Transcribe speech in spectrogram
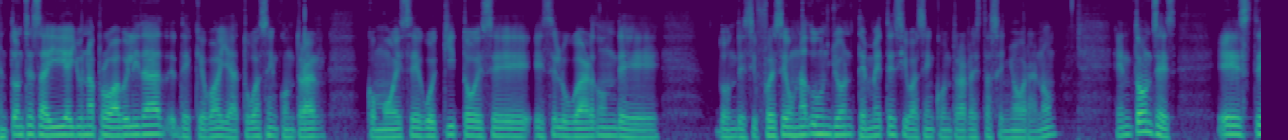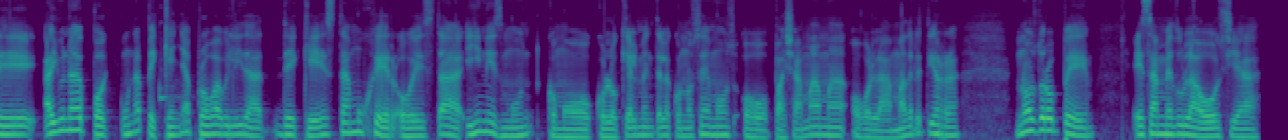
Entonces ahí hay una probabilidad de que vaya, tú vas a encontrar como ese huequito, ese, ese lugar donde, donde si fuese una dungeon te metes y vas a encontrar a esta señora, ¿no? Entonces, este, hay una, una pequeña probabilidad de que esta mujer o esta Inismun, como coloquialmente la conocemos, o Pachamama o la Madre Tierra, nos dropee esa médula ósea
